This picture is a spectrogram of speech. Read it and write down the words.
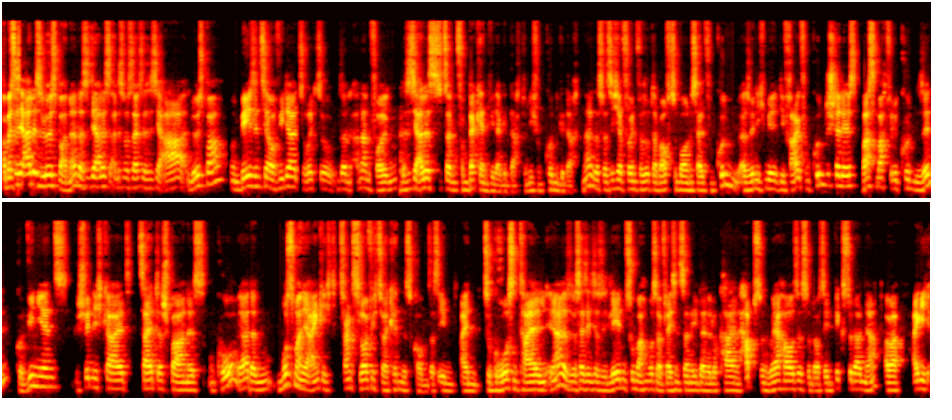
Aber es ist ja alles lösbar, ne? Das ist ja alles, alles, was du sagst, das ist ja A, lösbar und B sind es ja auch wieder, zurück zu unseren anderen Folgen, das ist ja alles sozusagen vom Backend wieder gedacht und nicht vom Kunden gedacht. Ne? Das, was ich ja vorhin versucht habe aufzubauen, ist halt vom Kunden. Also wenn ich mir die Frage vom Kunden stelle, ist, was macht für den Kunden Sinn? Convenience, Geschwindigkeit, Zeitersparnis und Co. Ja, dann muss man ja eigentlich zwangsläufig zur Erkenntnis kommen, dass eben ein zu großen Teil, ja, also das heißt nicht, dass du die Läden zumachen musst, aber vielleicht sind es dann eben deine lokalen Hubs und Warehouses und aus denen pickst du dann, ja. Aber eigentlich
